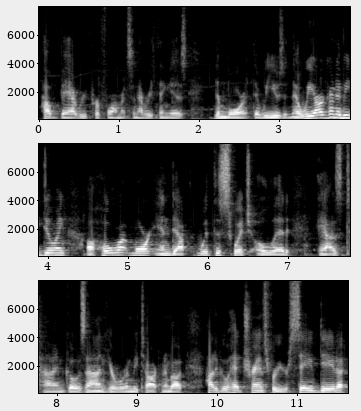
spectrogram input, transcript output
how battery performance and everything is the more that we use it. Now we are gonna be doing a whole lot more in-depth with the Switch OLED as time goes on here. We're gonna be talking about how to go ahead, transfer your save data,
